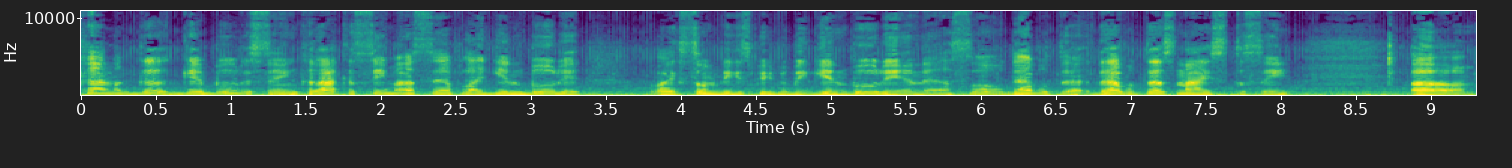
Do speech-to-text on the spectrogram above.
kind of good get booty scene because I could see myself like getting booty, like some of these people be getting booty in there. So that was that, that was that's nice to see. Um,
